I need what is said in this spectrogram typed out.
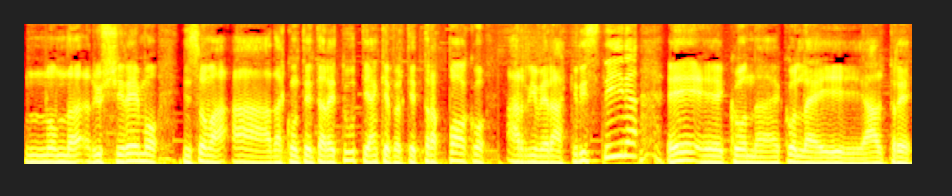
non riusciremo insomma ad accontentare tutti anche perché tra poco arriverà Cristina e eh, con, con, lei altre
